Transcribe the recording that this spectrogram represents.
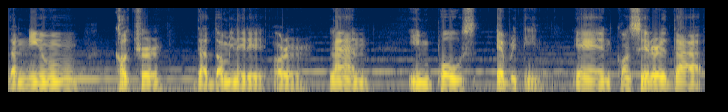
the new culture that dominated our land imposed everything and consider that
